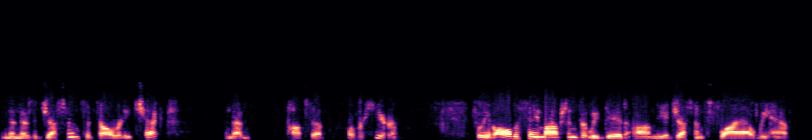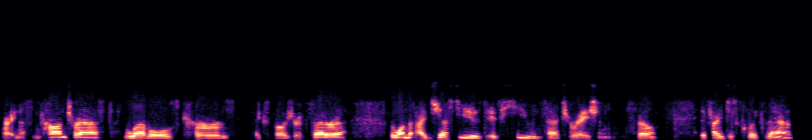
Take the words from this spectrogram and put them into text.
And then there's adjustments that's already checked, and that pops up over here. So we have all the same options that we did on the adjustments flyout. We have brightness and contrast, levels, curves, exposure, etc. The one that I just used is hue and saturation. So if I just click that,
